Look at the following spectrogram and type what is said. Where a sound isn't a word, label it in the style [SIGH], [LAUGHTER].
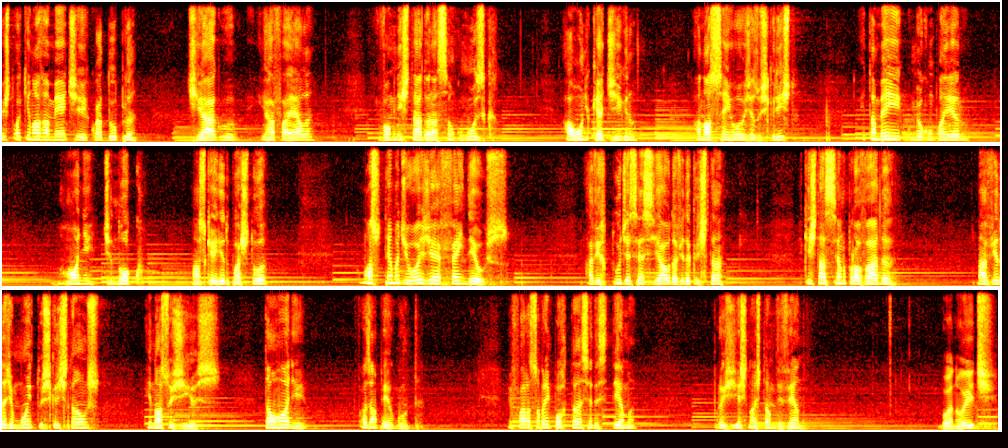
Eu estou aqui novamente com a dupla Tiago e Rafaela. Vou ministrar adoração com música ao único que é digno, ao nosso Senhor Jesus Cristo. E também com meu companheiro Rony Tinoco, nosso querido pastor. Nosso tema de hoje é fé em Deus, a virtude essencial da vida cristã, que está sendo provada na vida de muitos cristãos em nossos dias. Então, Rony, vou fazer uma pergunta. Me fala sobre a importância desse tema para os dias que nós estamos vivendo. Boa noite.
